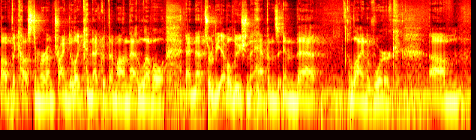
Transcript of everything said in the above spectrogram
of the customer. I'm trying to like connect with them on that level, and that's sort of the evolution that happens in that line of work. Um,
